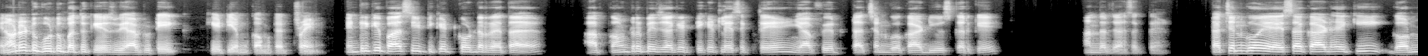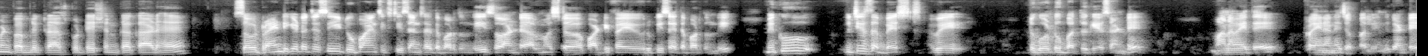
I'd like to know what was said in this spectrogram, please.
in order to go to Batu caves we have to take KTM counter train entry के पास ही टिकट काउंटर रहता है आप काउंटर पे जाके टिकट ले सकते हैं या फिर touch and go card use करके अंदर जा सकते हैं टच एंड गो ऐसा कार्ड है कि गवर्नमेंट पब्लिक ट्रांसपोर्टेशन का कार्ड है సో ట్రైన్ టికెట్ వచ్చేసి టూ పాయింట్ సిక్స్టీ సెంట్స్ అయితే పడుతుంది. సో అంటే ఆల్మోస్ట్ uh, ఫార్టీ ఫైవ్ రూపీస్ అయితే పడుతుంది. మీకు which is the best way to go to Batu Caves అంటే మనమైతే ట్రైన్ అనే చెప్పాలి. ఎందుకంటే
